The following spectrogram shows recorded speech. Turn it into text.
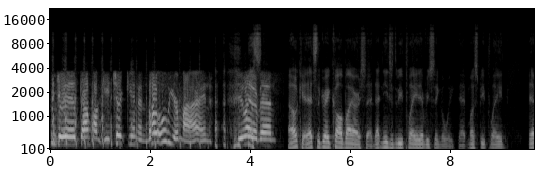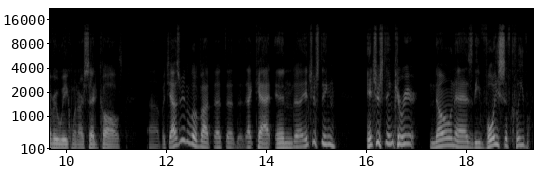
Get down, funky chicken, and blow your mind. See you later, Ben. Okay, that's the great call by Arced. That needs to be played every single week. That must be played every week when Arced calls. Uh, but yeah, I was reading a little about that uh, that cat and uh, interesting, interesting career. Known as the voice of Cleveland,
